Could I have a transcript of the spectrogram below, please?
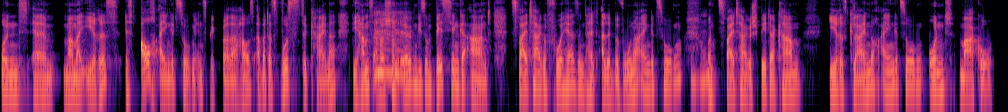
Und ähm, Mama Iris ist auch eingezogen ins Big Brother Haus, aber das wusste keiner. Die haben es aber schon Ah. irgendwie so ein bisschen geahnt. Zwei Tage vorher sind halt alle Bewohner eingezogen Mhm. und zwei Tage später kam Iris Klein noch eingezogen und Marco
